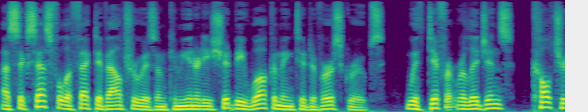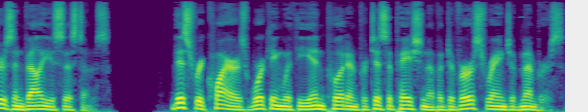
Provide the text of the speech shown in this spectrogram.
a successful effective altruism community should be welcoming to diverse groups, with different religions, cultures, and value systems. This requires working with the input and participation of a diverse range of members.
